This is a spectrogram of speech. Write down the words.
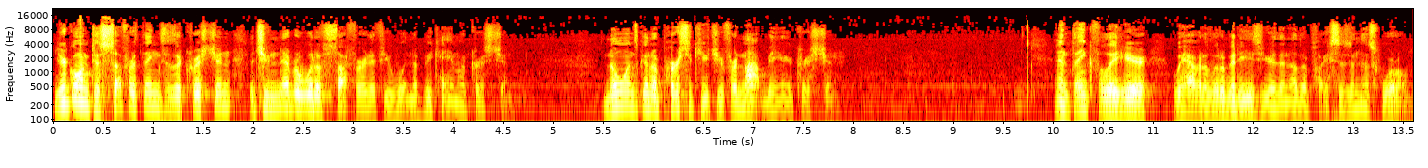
You're going to suffer things as a Christian that you never would have suffered if you wouldn't have became a Christian. No one's going to persecute you for not being a Christian. And thankfully, here we have it a little bit easier than other places in this world.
